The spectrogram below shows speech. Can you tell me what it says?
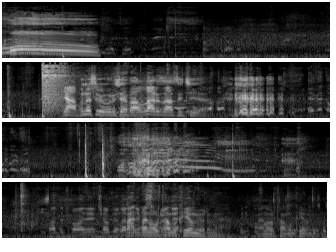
Oo! Ya bu nasıl bir vuruş hep Allah rızası için ya. Atletico Madrid Şampiyonlar Ben ben ortamı kıyamıyorum ya. Ben ortamı kıyamıyorum.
